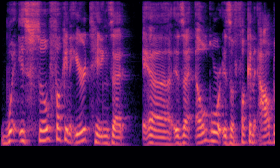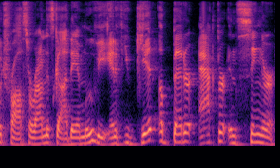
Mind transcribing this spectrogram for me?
what is so fucking irritating is that uh, is that Elgort is a fucking albatross around this goddamn movie. And if you get a better actor and singer,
